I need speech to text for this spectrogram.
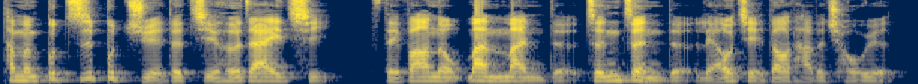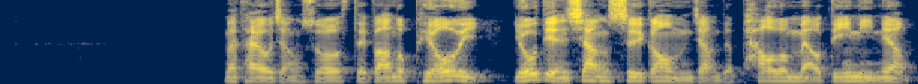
他们不知不觉的结合在一起，Stefano 慢慢的、真正的了解到他的球员。那他有讲说，Stefano Pioli 有点像是刚刚我们讲的 Paolo Maldini 那样，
